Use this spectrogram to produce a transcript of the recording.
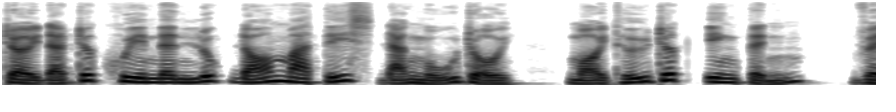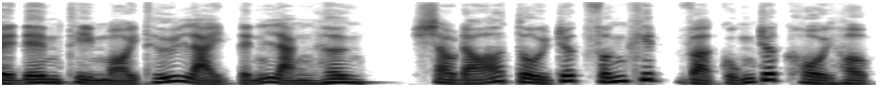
trời đã rất khuya nên lúc đó Matis đã ngủ rồi, mọi thứ rất yên tĩnh, về đêm thì mọi thứ lại tĩnh lặng hơn, sau đó tôi rất phấn khích và cũng rất hồi hộp,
